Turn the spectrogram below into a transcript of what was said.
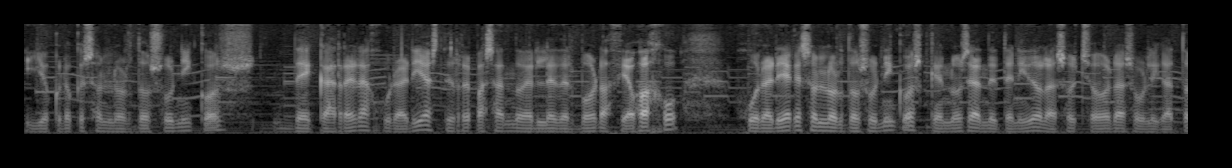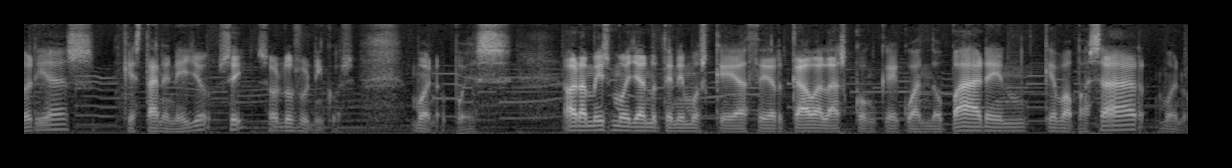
y yo creo que son los dos únicos de carrera, juraría, estoy repasando el leaderboard hacia abajo, juraría que son los dos únicos que no se han detenido las 8 horas obligatorias, que están en ello, sí, son los únicos. Bueno, pues ahora mismo ya no tenemos que hacer cábalas con que cuando paren, qué va a pasar, bueno,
